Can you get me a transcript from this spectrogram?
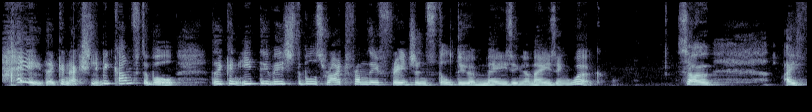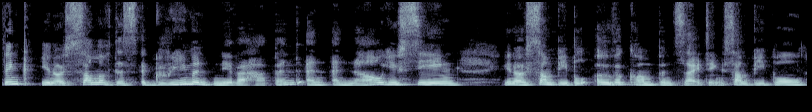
Hey, they can actually be comfortable. They can eat their vegetables right from their fridge and still do amazing, amazing work. So, I think, you know, some of this agreement never happened. And, and now you're seeing, you know, some people overcompensating, some people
